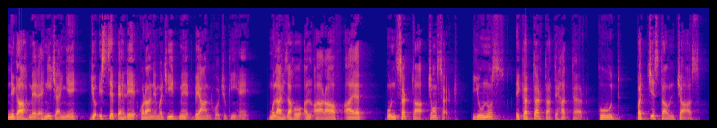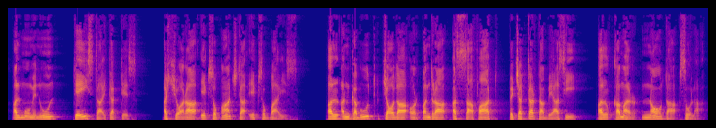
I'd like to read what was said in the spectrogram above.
نگاہ میں رہنی چاہیے جو اس سے پہلے قرآن مجید میں بیان ہو چکی ہیں۔ ملاحظہ ہو العراف آیت انسٹھ تا چونسٹھ۔ یونس اکہتر تا تہتر۔ خود پچیس تا انچاس۔ المومنون تیئیس تا اکتیس۔ اشوارا ایک سو پانچ تا ایک سو بائیس۔ العنکبوت چودہ اور پندرہ۔ الصافات پچہتر تا بیاسی۔ القمر نو تا سولہ۔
